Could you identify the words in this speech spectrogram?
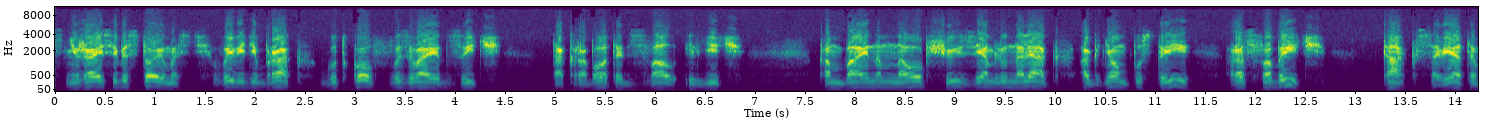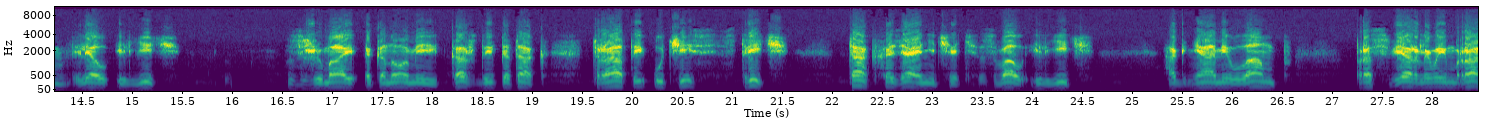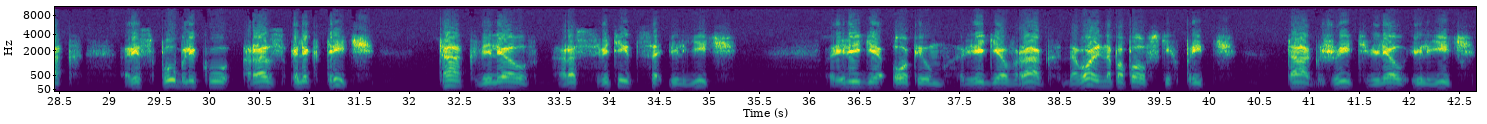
Снижай себестоимость, выведи брак, Гудков вызывает зыч. Так работать звал Ильич. Комбайном на общую землю наляг, Огнем пустыри расфабрич. Так советом велел Ильич. Сжимай экономией каждый пятак, Траты учись стричь. Так хозяйничать звал Ильич. Огнями ламп просверливай мрак, Республику разэлектрич. Так велел рассветиться Ильич. Религия опиум, религия враг, довольно поповских притч. Так жить велел Ильич.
